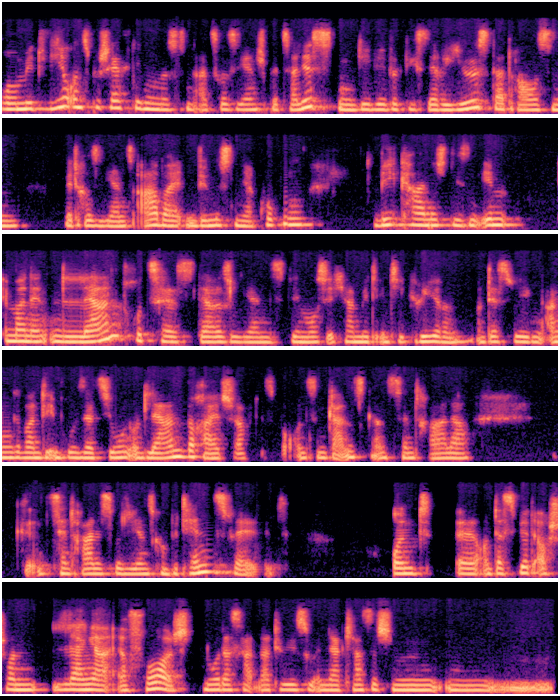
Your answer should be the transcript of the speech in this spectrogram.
womit wir uns beschäftigen müssen als Resilienzspezialisten, die wir wirklich seriös da draußen mit Resilienz arbeiten, wir müssen ja gucken, wie kann ich diesen immanenten Lernprozess der Resilienz, den muss ich ja mit integrieren. Und deswegen angewandte Improvisation und Lernbereitschaft ist bei uns ein ganz, ganz zentraler, zentrales Resilienzkompetenzfeld. Und, äh, und das wird auch schon länger erforscht. Nur das hat natürlich so in der klassischen mh, mm,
